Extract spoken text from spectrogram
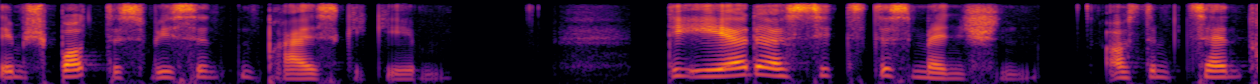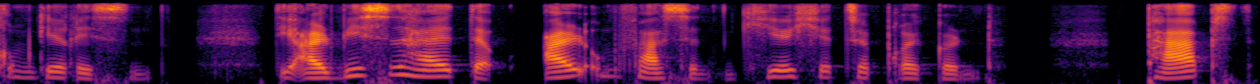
dem Spott des Wissenden preisgegeben. Die Erde als Sitz des Menschen, aus dem Zentrum gerissen, die Allwissenheit der allumfassenden Kirche zerbröckelnd, Papst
